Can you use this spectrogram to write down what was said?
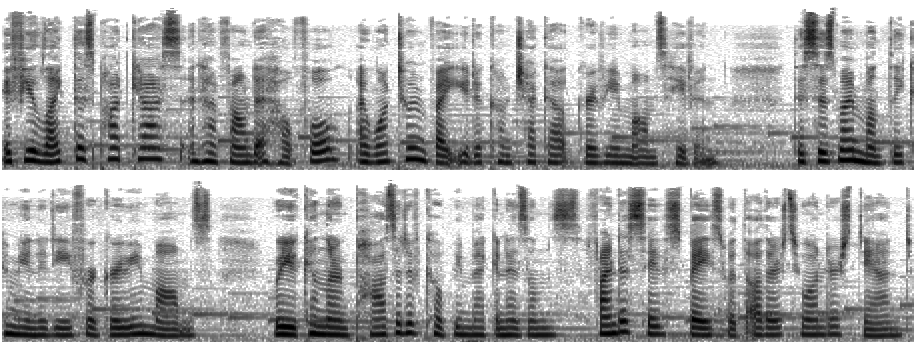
If you like this podcast and have found it helpful, I want to invite you to come check out Grieving Moms Haven. This is my monthly community for grieving moms where you can learn positive coping mechanisms, find a safe space with others who understand,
